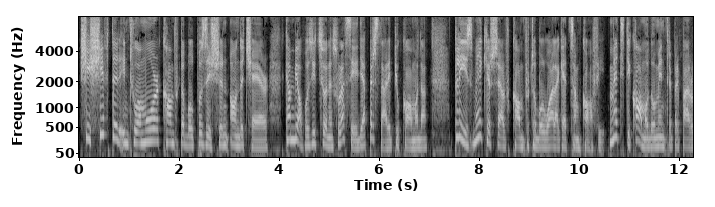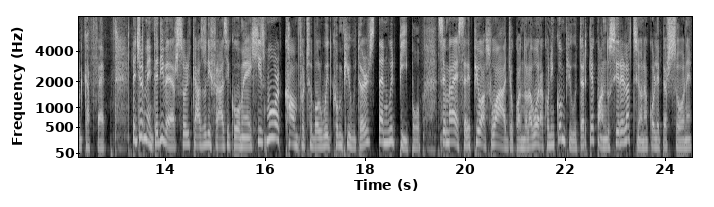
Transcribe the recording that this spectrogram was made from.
She shifted into a more comfortable position on the chair. Cambiò posizione sulla sedia per stare più comoda. Please make yourself comfortable while I get some coffee. Mettiti comodo mentre preparo il caffè. Leggermente diverso il caso di frasi come He's more comfortable with computers than with people. Sembra essere più a suo agio quando lavora con i computer che quando si relaziona con le persone.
